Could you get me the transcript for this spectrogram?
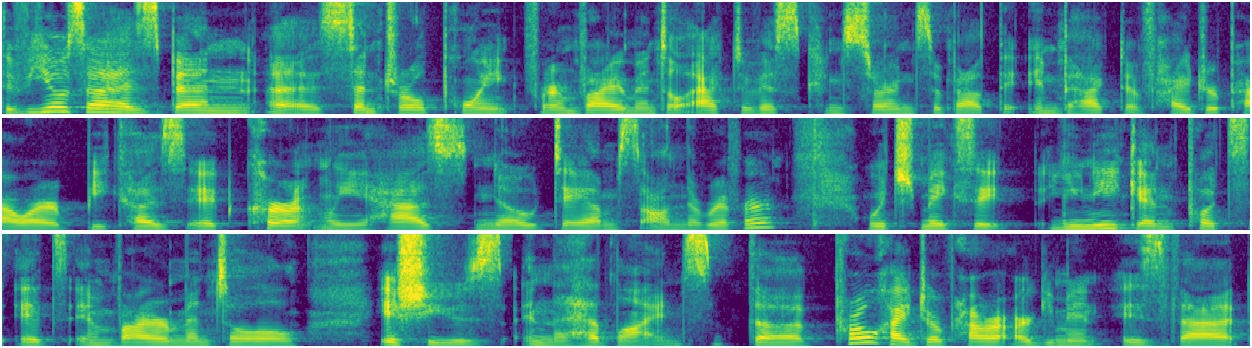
The Vjosa has been a central point for environmental activists' concerns about the impact of hydropower because it currently has no dams on the river, which makes it unique and puts its environmental issues in the headlines. The pro hydropower argument is that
